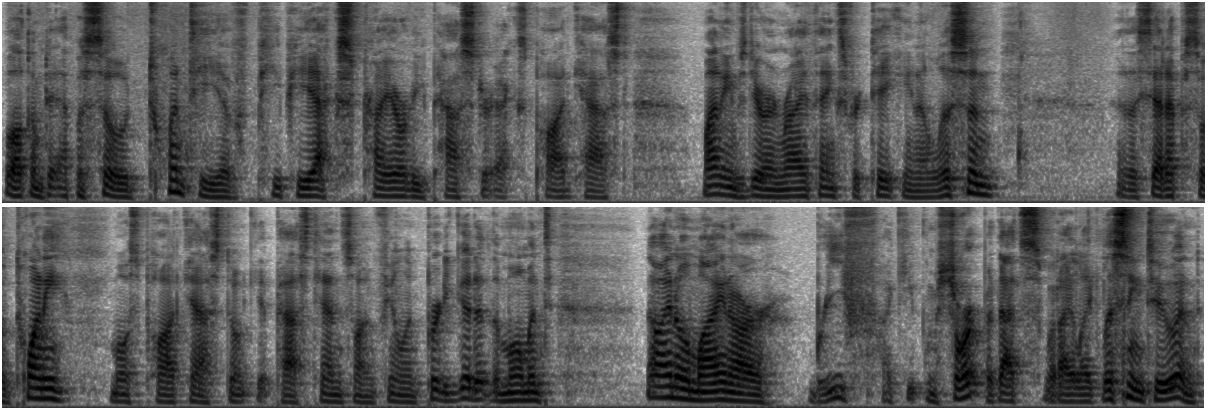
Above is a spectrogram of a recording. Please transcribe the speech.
Welcome to episode 20 of PPX Priority Pastor X podcast. My name is Darren Rye. Thanks for taking a listen. As I said, episode 20. Most podcasts don't get past 10, so I'm feeling pretty good at the moment. Now, I know mine are brief. I keep them short, but that's what I like listening to, and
